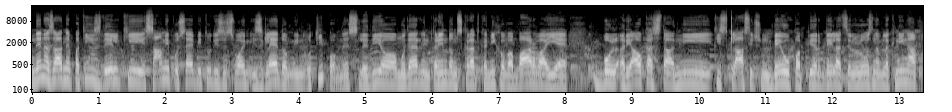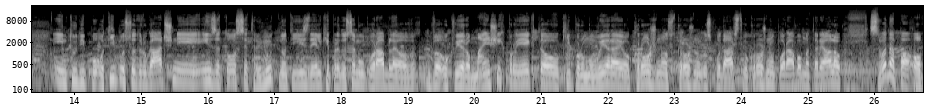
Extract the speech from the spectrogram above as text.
Ne na zadnje pa ti izdelki sami po sebi tudi z svojim izgledom in otipom ne, sledijo modernim trendom, skratka njihova barva je bolj rjavkasta, ni tisti klasičen bel papir, bela celulozna vlaknina, in tudi po otipu so drugačni, in zato se trenutno ti izdelki predvsem uporabljajo v, v okviru manjših projektov, ki promovirajo krožnost, krožno gospodarstvo, krožno uporabo materijalov. Seveda pa ob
